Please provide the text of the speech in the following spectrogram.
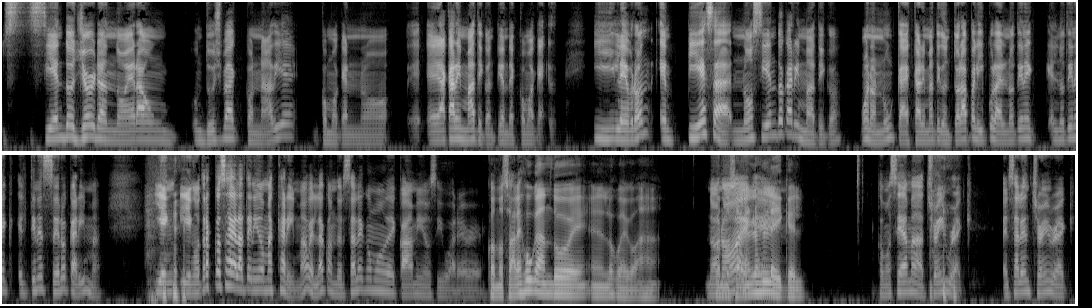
siendo Jordan no era un, un douchebag con nadie, como que no, e- era carismático, ¿entiendes? Como que, y LeBron empieza no siendo carismático, bueno, nunca es carismático en toda la película, él no tiene, él no tiene, él tiene cero carisma. Y en, y en otras cosas él ha tenido más carisma, ¿verdad? Cuando él sale como de cameos y whatever. Cuando sale jugando en, en los juegos, ajá. No, Cuando no, salen en- los Lakers. ¿Cómo se llama? Trainwreck. Él sale en Trainwreck.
